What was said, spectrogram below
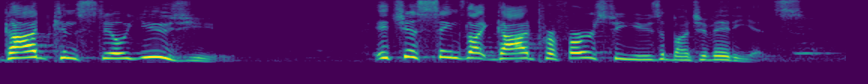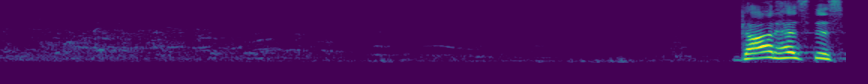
God can still use you. It just seems like God prefers to use a bunch of idiots. God has this,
